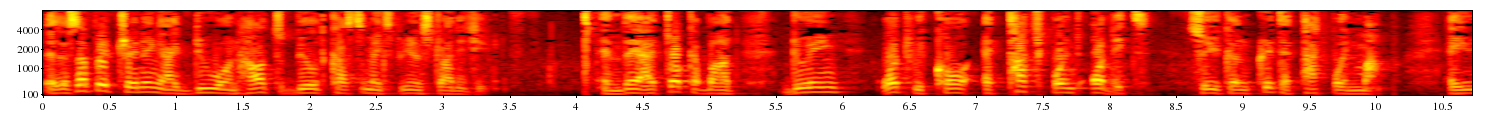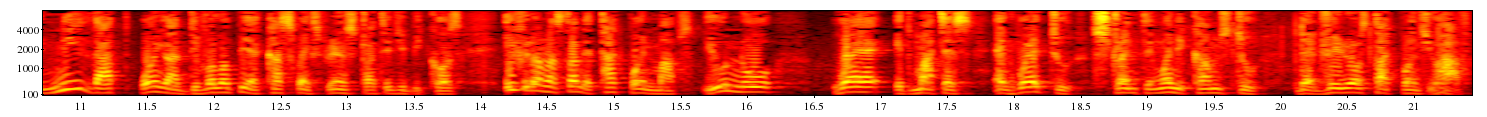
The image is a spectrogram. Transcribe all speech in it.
There's a separate training I do on how to build customer experience strategy. And there I talk about doing what we call a touch point audit. So you can create a touch point map. And you need that when you are developing a customer experience strategy because if you don't understand the touch point maps, you know where it matters and where to strengthen when it comes to the various touch points you have.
